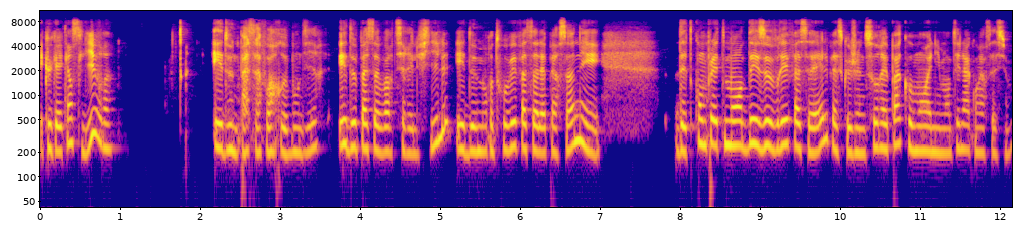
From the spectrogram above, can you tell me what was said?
et que quelqu'un se livre et de ne pas savoir rebondir et de ne pas savoir tirer le fil et de me retrouver face à la personne et d'être complètement désœuvrée face à elle parce que je ne saurais pas comment alimenter la conversation.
